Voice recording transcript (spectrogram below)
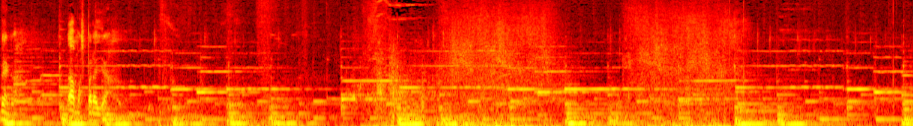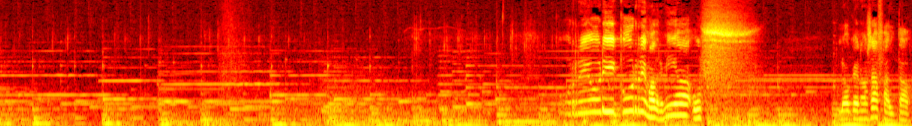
Venga, vamos para allá. Corre, Ori, corre, madre mía. Uf. Lo que nos ha faltado,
